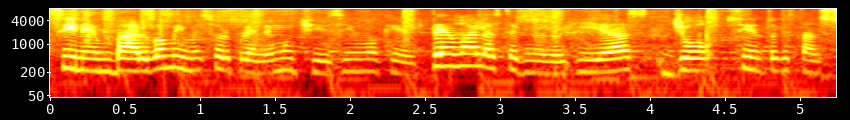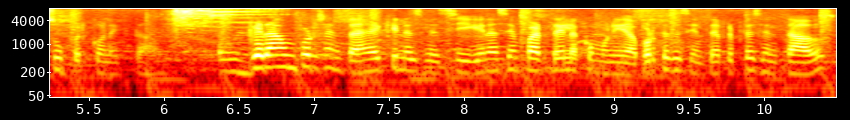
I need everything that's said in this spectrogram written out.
Sin embargo, a mí me sorprende muchísimo que el tema de las tecnologías yo siento que están súper conectados. Un gran porcentaje de quienes me siguen hacen parte de la comunidad porque se sienten representados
